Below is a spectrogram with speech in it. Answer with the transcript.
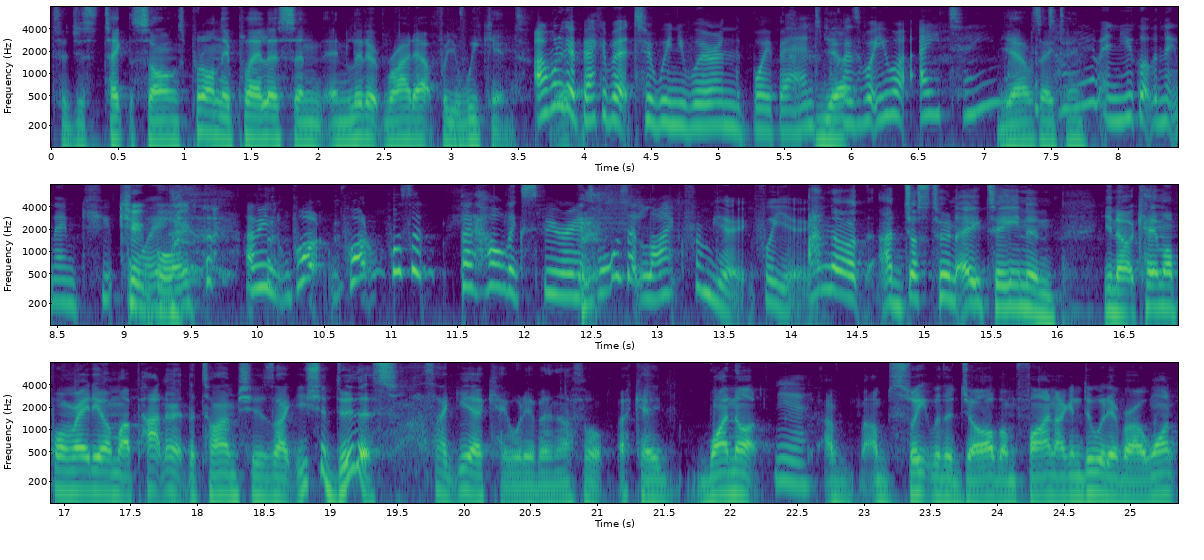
to just take the songs, put on their playlists, and, and let it ride out for your weekend. I want to yeah. go back a bit to when you were in the boy band Yep. because what you were 18. Yeah, I was at 18. Time, and you got the nickname Cute Boy. Cute boy. I mean, what what was it? That whole experience. What was it like from you for you? I know. I just turned 18, and you know, it came up on radio. and My partner at the time, she was like, "You should do this." I was like, "Yeah, okay, whatever." And I thought, "Okay, why not? Yeah. I'm, I'm sweet with a job. I'm fine. I can do whatever I want.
